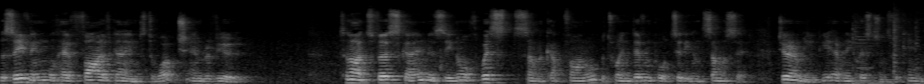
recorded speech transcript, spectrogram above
This evening we'll have five games to watch and review. Tonight's first game is the Northwest Summer Cup final between Devonport City and Somerset. Jeremy, do you have any questions for Ken?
